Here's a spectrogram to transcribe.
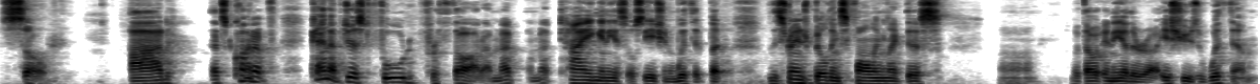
So, odd. That's kind of kind of just food for thought. I'm not I'm not tying any association with it, but the strange buildings falling like this um, without any other uh, issues with them.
